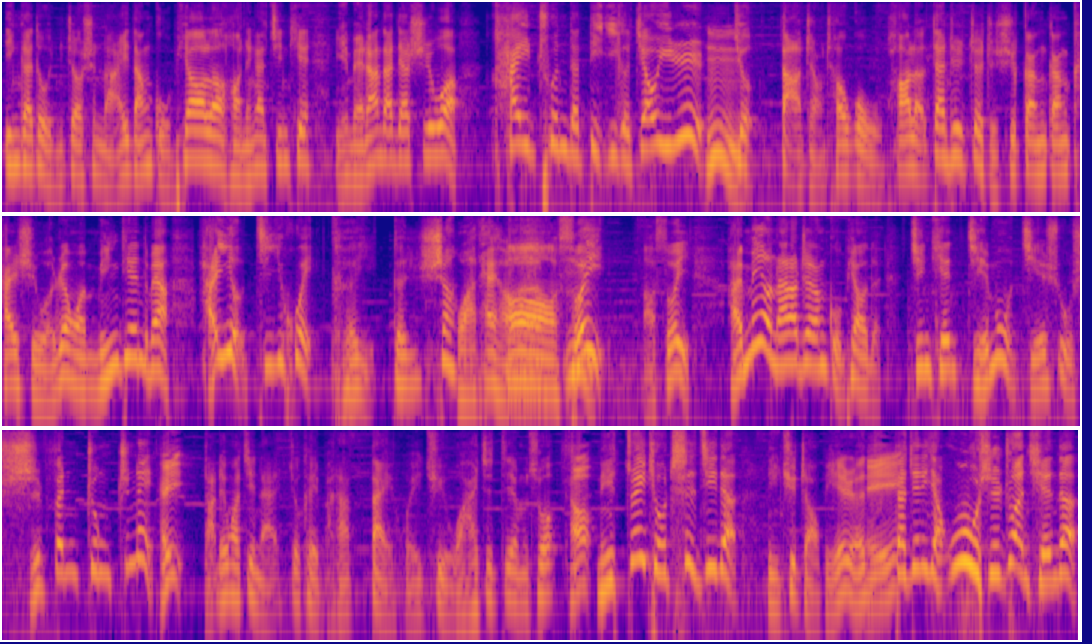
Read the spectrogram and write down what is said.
应该都已经知道是哪一档股票了。好，你看今天也没让大家失望，开春的第一个交易日，嗯，就大涨超过五趴了。但是这只是刚刚开始，我认为明天怎么样还有机会可以跟上。哇，太好了！哦，所以、嗯、啊，所以。还没有拿到这张股票的，今天节目结束十分钟之内，嘿，打电话进来就可以把它带回去。我还是这么说，好，你追求刺激的，你去找别人；但是你想务实赚钱的，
